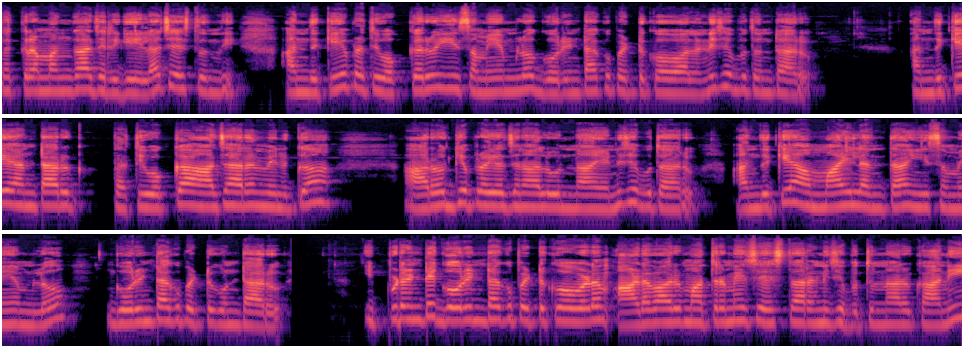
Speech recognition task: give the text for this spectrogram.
సక్రమంగా జరిగేలా చేస్తుంది. అందుకే ప్రతి ఒక్కరూ ఈ సమయంలో గోరింటాకు పెట్టుకోవాలని చెబుతుంటారు. అందుకే అంటారు ప్రతి ఒక్క ఆచారం వెనుక ఆరోగ్య ప్రయోజనాలు ఉన్నాయని చెబుతారు. అందుకే అమ్మాయిలంతా ఈ సమయంలో గోరింటాకు పెట్టుకుంటారు. ఇప్పుడంటే గోరింటాకు పెట్టుకోవడం ఆడవారు మాత్రమే చేస్తారని చెబుతున్నారు కానీ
